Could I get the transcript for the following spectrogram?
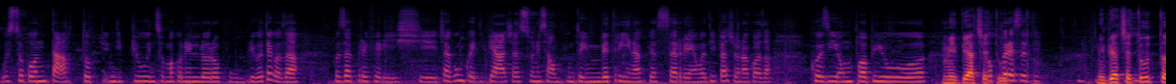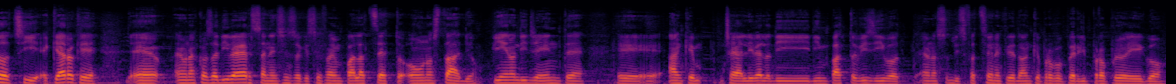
questo contatto di più insomma, con il loro pubblico. Te cosa, cosa preferisci? Cioè, comunque ti piace? Adesso noi siamo appunto in vetrina qui a Sanremo. Ti piace una cosa così un po' più. Mi piace Oppure tutto. Ti Mi piace tutto, sì, è chiaro che è una cosa diversa, nel senso che se fai un palazzetto o uno stadio pieno di gente, e anche cioè, a livello di, di impatto visivo, è una soddisfazione, credo, anche proprio per il proprio ego,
